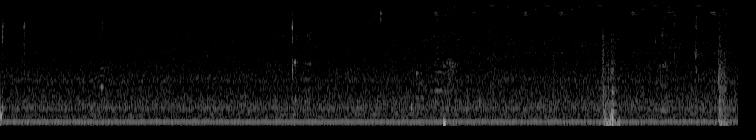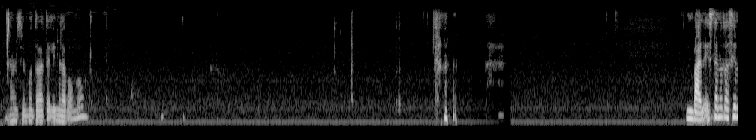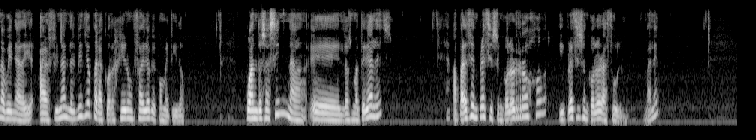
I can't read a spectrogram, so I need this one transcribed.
A ver si encuentro la tele y me la pongo. Vale, esta anotación la voy a añadir al final del vídeo para corregir un fallo que he cometido. Cuando se asignan eh, los materiales, aparecen precios en color rojo y precios en color azul, ¿vale?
